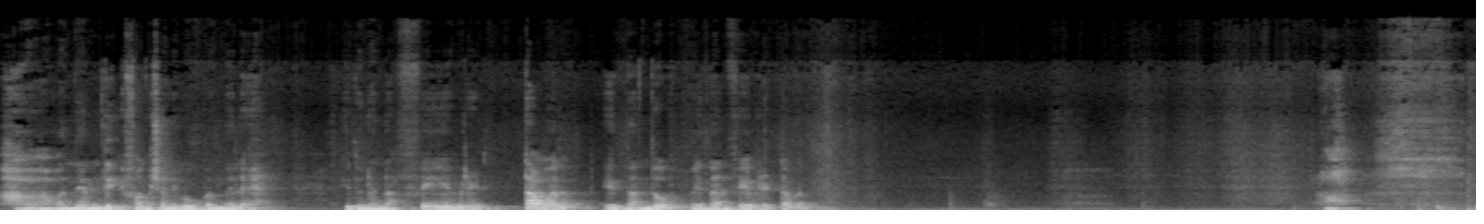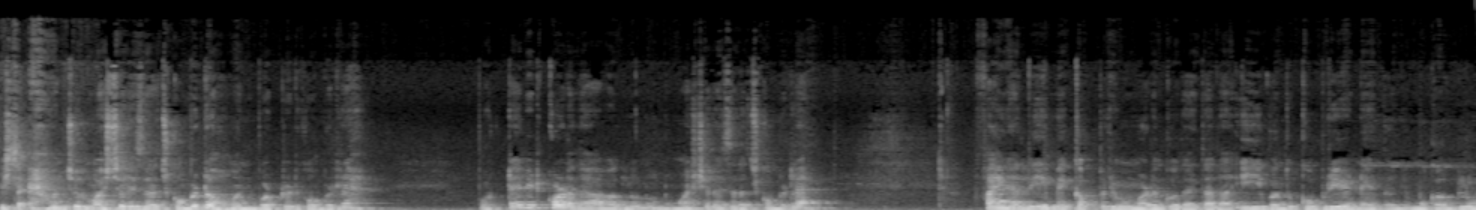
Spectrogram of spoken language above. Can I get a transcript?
ಹಾಂ, ಒಂದು ನೆಮ್ಮದಿ ಫಂಕ್ಷನಿಗೆ ಹೋಗಿ ಬಂದಮೇಲೆ ಇದು ನನ್ನ ಫೇವ್ರೆಟ್ ಟವಲ್ ಇದು ನಂದು, ಇದು ನನ್ನ ಫೇವ್ರೆಟ್ ಟವಲ್ ಇಷ್ಟೇ ಒಂಚೂರು ಮಾಯ್ಶ್ಚರೈಸರ್ ಹಚ್ಕೊಂಬಿಟ್ಟು ಒಂದು ಬೊಟ್ಟೆ ಇಟ್ಕೊಂಡ್ಬಿಟ್ರೆ, ಬೊಟ್ಟೆನ ಇಟ್ಕೊಳ್ಳೋದು ಯಾವಾಗಲೂ ಮಾಯ್ಶ್ಚರೈಸರ್ ಹಚ್ಕೊಂಡ್ಬಿಟ್ರೆ. ಫೈನಲಿ ಮೇಕಪ್ ರಿಮೂವ್ ಮಾಡೋದು ಗೊತ್ತಾಯ್ತಲ್ಲ ಈ ಒಂದು ಕೊಬ್ಬರಿ ಎಣ್ಣೆಯಿಂದ ನಿಮ್ಮ ಮುಖ ಗ್ಲೋ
